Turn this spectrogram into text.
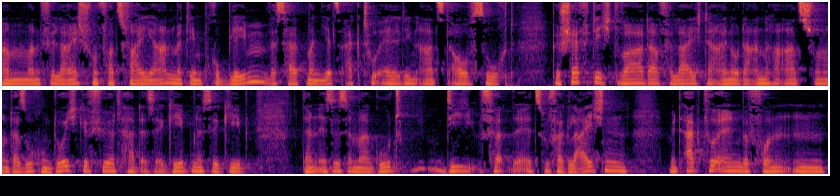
ähm, man vielleicht schon vor zwei Jahren mit dem Problem, weshalb man jetzt aktuell den Arzt aufsucht, beschäftigt war, da vielleicht der eine oder andere Arzt schon Untersuchungen durchgeführt hat, es Ergebnisse gibt, dann ist es immer gut, die äh, zu vergleichen mit aktuellen Befunden.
